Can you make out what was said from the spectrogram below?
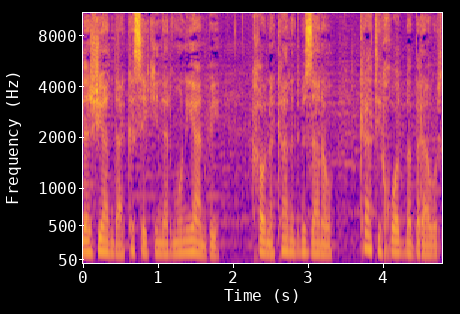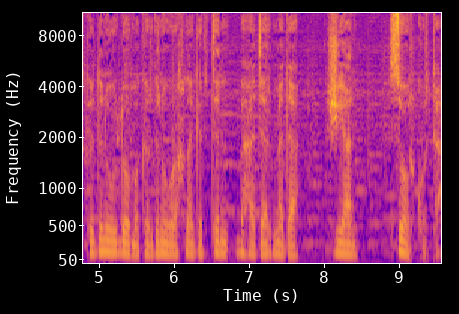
لە ژیاندا کەسێکی نەرمونیان بی، خەونەکانت بزانە و کاتی خۆت بە بەراوردکردن و لۆمەکردن و ڕەخنەگرتن بە هەدەر مەدە، ژیان زۆر کورتە.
